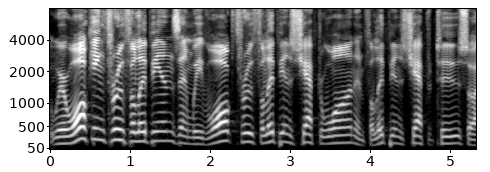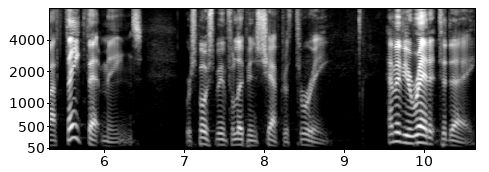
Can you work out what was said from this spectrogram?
We're walking through Philippians, and we've walked through Philippians chapter 1 and Philippians chapter 2, so I think that means we're supposed to be in Philippians chapter 3. How many of you read it today?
